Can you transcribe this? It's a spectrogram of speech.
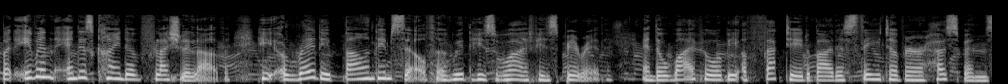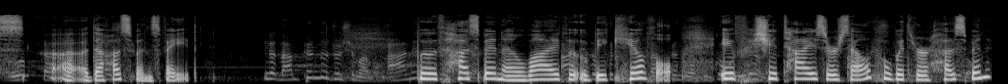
But even in this kind of fleshly love, he already bound himself with his wife in spirit, and the wife will be affected by the state of her husband's, uh, the husband's faith. Both husband and wife would be careful. If she ties herself with her husband,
